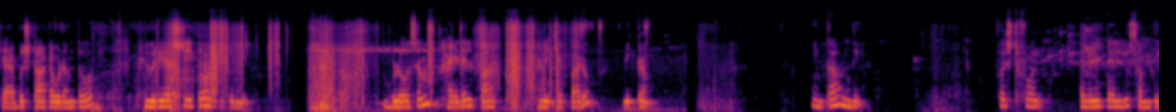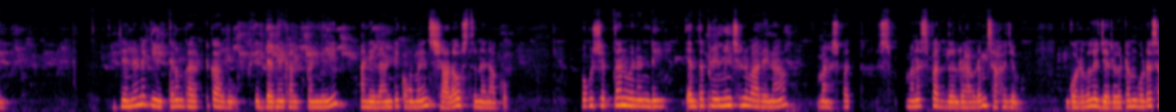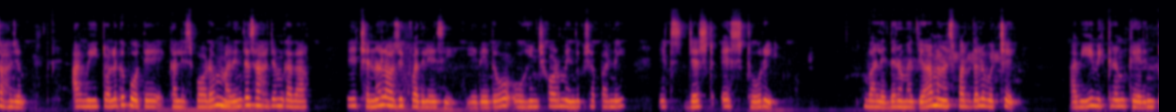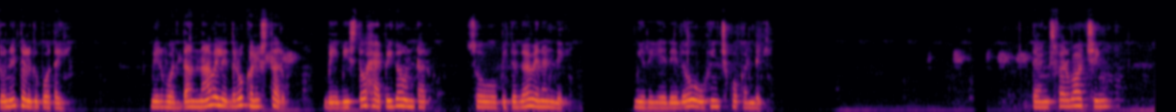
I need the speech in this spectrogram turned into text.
క్యాబ్ స్టార్ట్ అవడంతో క్యూరియాసిటీతో అడుగుతుంది. బ్లోసమ్ హైడెల్ పార్క్ అని చెప్పాడు విక్రమ్. ఇంకా ఉంది. First of all I will tell you something. జననికి Vikram correct కాదు. ఇద్దరిని కలపకండి అని ఇలాంటి కామెంట్స్ చాలా వస్తున్నాయి నాకు. ఒకటి చెప్తాను వినండి. ఎంత ప్రేమించిన వారైనా మనస్పర్ మనస్పర్ధలు రావడం సహజం. గొడవలు జరగటం కూడా సహజం. అవి తొలగిపోతే కలిసిపోవడం మరింత సహజం కదా. ఈ చిన్న లాజిక్ వదిలేసి ఏదేదో ఊహించుకోవడం ఎందుకు చెప్పండి? It's just a story. వాళ్ళిద్దరి మధ్య మనస్పర్ధలు వచ్చాయి. అవి విక్రమ్ కేరింగ్తోనే తొలగిపోతాయి. మీరు వద్దన్నా వీళ్ళిద్దరూ కలుస్తారు. బేబీస్తో హ్యాపీగా ఉంటారు. సో ఓపికగా వినండి. మీరు ఏదేదో ఊహించుకోకండి. Thanks for watching.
